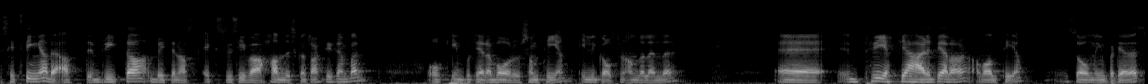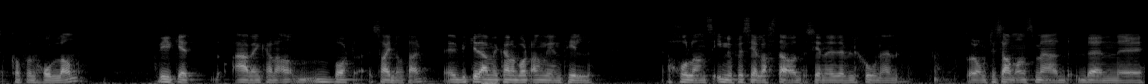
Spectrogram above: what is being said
sig tvingade att bryta britternas exklusiva handelskontrakt till exempel och importera varor som te illegalt från andra länder. Eh, tre fjärdedelar av allt te som importerades kom från Holland. Vilket även kan ha varit, side note här, eh, vilket även kan ha varit anledningen till Hollands inofficiella stöd senare i revolutionen. Då de tillsammans med den eh,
